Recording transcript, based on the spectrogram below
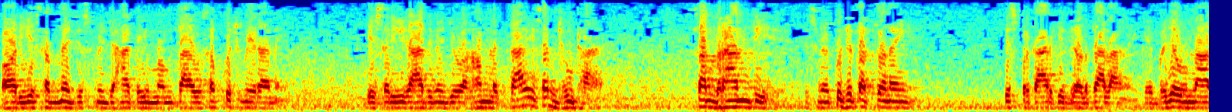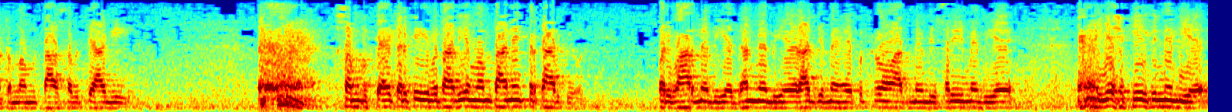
और ये सब में जिसमें जहाँ कहीं ममता है, वो सब कुछ मेरा नहीं। ये शरीर आदि में जो हम लगता है, ये सब झूठा है। सब भ्रांति है। इसमें कुछ तत्व तो नहीं। है इस प्रकार की दृढ़ता लाने के भजो नाथ ममता सब त्यागी। सब कह करके ये बता दिए ममता अनेक प्रकार की होती है। परिवार में भी है धन में भी है राज्य में है पुत्रों आदि में भी शरीर में भी है यश कीर्ति में भी है।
